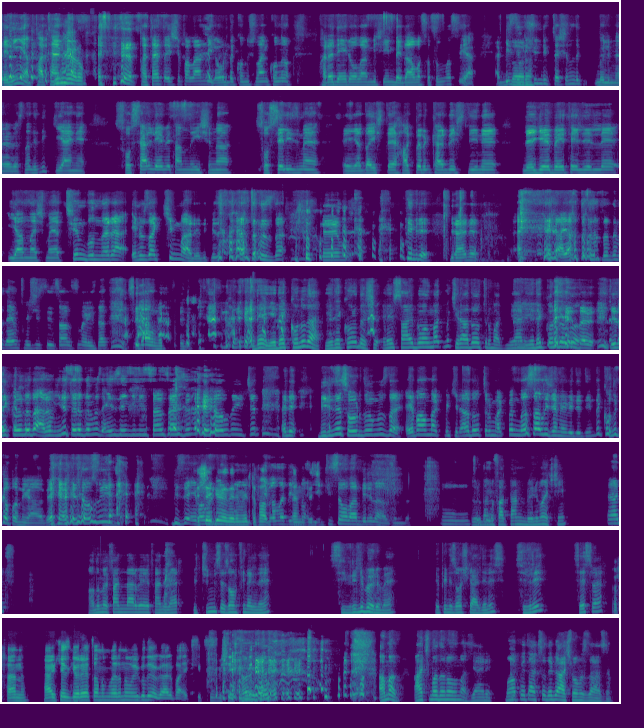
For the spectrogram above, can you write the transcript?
dedin ya patent Bilmiyorum. patent aşı falan değil. Orada konuşulan konu para değeri olan bir şeyin bedava satılması ya. Ya biz de Doğru. düşündük taşındık bölümler arasında. Dedik ki yani sosyal devlet anlayışına, sosyalizme e, ya da işte hakların kardeşliğine, LGBT'lerle iyi anlaşmaya tüm bunlara en uzak kim var dedik bizim hayatımızda. E, Sivri. Yani hayatımızda tanıdığımız en faşist insansın o yüzden seni almak istedik. Bir de yedek konu da yedek konu da şu ev sahibi olmak mı kirada oturmak mı? Yani yedek konu da bu. Tabii. Yedek konuda da aram yine tanıdığımız en zengin insan sensin öyle olduğu için hani birine sorduğumuzda ev almak mı kirada oturmak mı nasıl alacağım evi dediğinde konu kapanıyor abi. öyle olduğu için bize ev Teşekkür ederim ev iltifat alabilme için. yetisi olan biri lazımdı. Hmm, Dur ben iyi. ufaktan bir bölümü açayım. Hadi. Hanımefendiler beyefendiler 3. sezon finaline Sivrili bölüme hepiniz hoş geldiniz. Sivri ses ver. Efendim. Herkes görev tanımlarını uyguluyor galiba eksiksiz bir şekilde. Tabii tabii. Ama açmadan olmaz. Yani muhabbet aksa da bir açmamız lazım.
